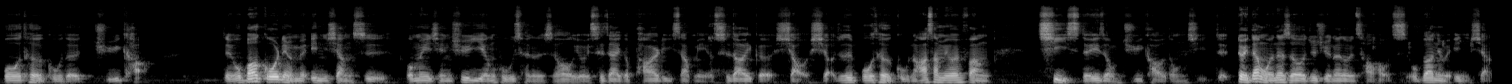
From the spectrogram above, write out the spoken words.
波特菇的焗烤，对，我不知道 Gordon 有没有印象是，我们以前去盐湖城的时候，有一次在一个 party 上面有吃到一个小小就是波特菇，然后上面会放。cheese 的一种焗烤的东西，对对，但我那时候就觉得那东西超好吃，我不知道你有没有印象。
